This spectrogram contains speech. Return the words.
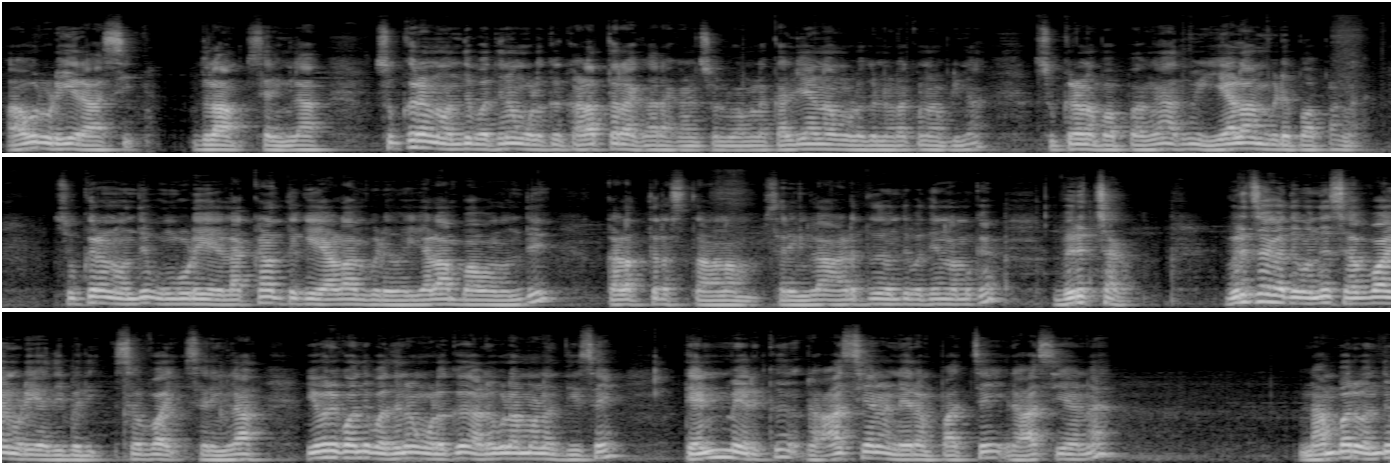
அவருடைய ராசி. துலாம். சரிங்களா? சுக்கிரன் வந்து பார்த்திங்கன்னா உங்களுக்கு கலத்தரக்காரகன்னு சொல்லுவாங்களா கல்யாணம் உங்களுக்கு நடக்கணும் அப்படின்னா சுக்கிரனை பார்ப்பாங்க. அதுவும் ஏழாம் வீடு பார்ப்பாங்க. சுக்கிரன் வந்து உங்களுடைய லக்கணத்துக்கு ஏழாம் வீடு ஏழாம் பாவம் வந்து கலத்திர ஸ்தானம். சரிங்களா? அடுத்தது வந்து பார்த்திங்கன்னா நமக்கு விருச்சகம். விருச்சகத்துக்கு வந்து செவ்வாயினுடைய அதிபதி. செவ்வாய் சரிங்களா? இவருக்கு வந்து பார்த்திங்கன்னா உங்களுக்கு அனுகூலமான திசை தென்மேற்கு ராசியான நிறம் பச்சை ராசியான நம்பர் வந்து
